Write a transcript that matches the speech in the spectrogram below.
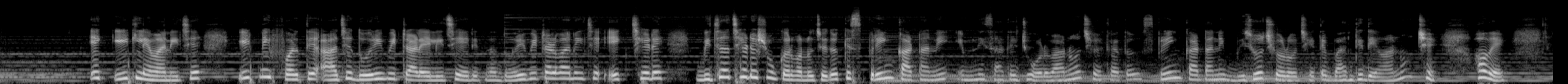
એક ઈંટ લેવાની છે. ઈંટની ફરતે આ જે દોરી વીંટાળેલી છે. એ રીતના દોરી વીંટાળવાની છે. એક છેડે બીજા છેડે શું કરવાનું છે? તો કે સ્પ્રિંગ કાંટાને એમની સાથે જોડવાનો છે અથવા તો સ્પ્રિંગ કાંટાને બીજો છેડો છે તે બાંધી દેવાનો છે. હવે,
